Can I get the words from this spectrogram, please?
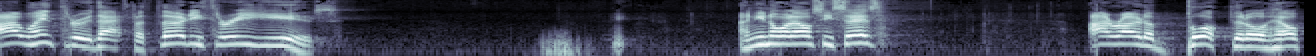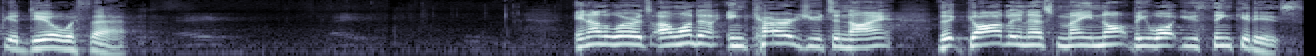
I went through that for 33 years. And you know what else he says? I wrote a book that'll help you deal with that. In other words, I want to encourage you tonight that godliness may not be what you think it is.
